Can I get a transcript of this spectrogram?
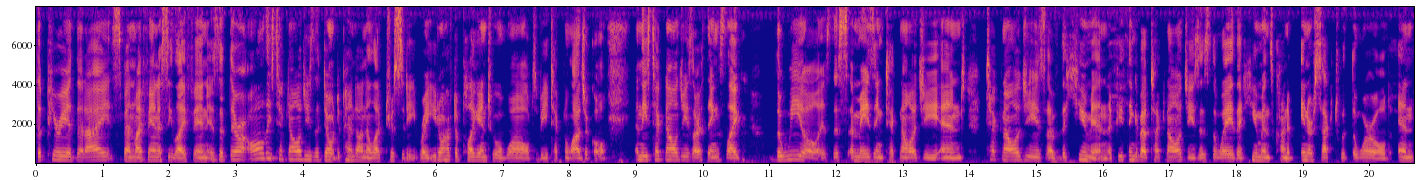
the period that I spend my fantasy life in is that there are all these technologies that don't depend on electricity, right? You don't have to plug into a wall to be technological. And these technologies are things like the wheel is this amazing technology and technologies of the human. If you think about technologies as the way that humans kind of intersect with the world and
